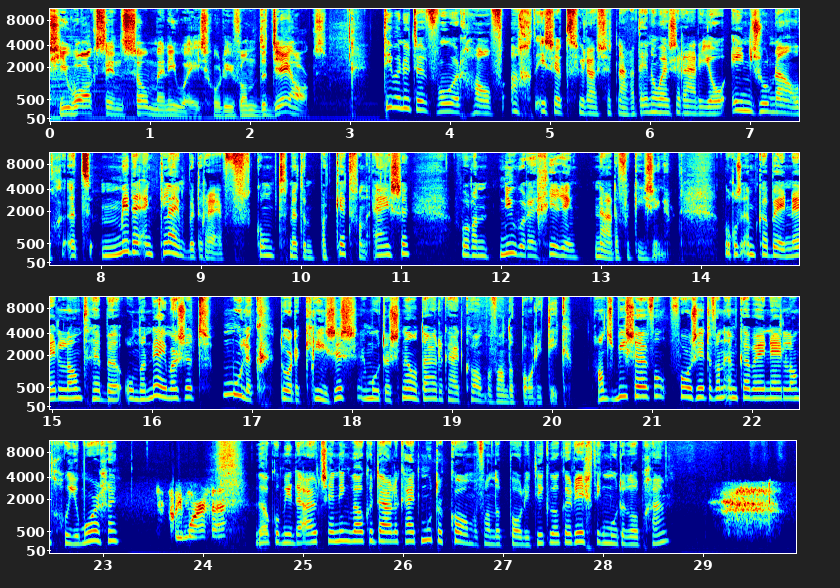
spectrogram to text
She walks in so many ways, hoorde u van de Jayhawks. Tien minuten voor half acht is het. U luistert naar het NOS Radio 1 Journaal. Het midden- en kleinbedrijf komt met een pakket van eisen... voor een nieuwe regering na de verkiezingen. Volgens MKB Nederland hebben ondernemers het moeilijk door de crisis... en moet er snel duidelijkheid komen van de politiek. Hans Biesheuvel, voorzitter van MKB Nederland, goedemorgen. Goedemorgen. Welkom in de uitzending. Welke duidelijkheid moet er komen van de politiek? Welke richting moet het op gaan?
